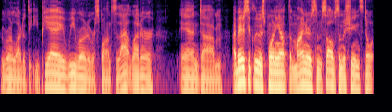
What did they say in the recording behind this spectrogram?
who wrote a letter to the EPA. We wrote a response to that letter. And um, I basically was pointing out that miners themselves, the machines, don't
